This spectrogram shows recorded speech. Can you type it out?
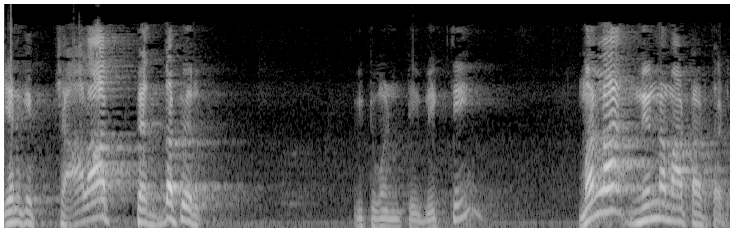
ఈయనకి చాలా పెద్ద పేరు. ఇటువంటి వ్యక్తి మళ్ళా నిన్న మాట్లాడతాడు.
